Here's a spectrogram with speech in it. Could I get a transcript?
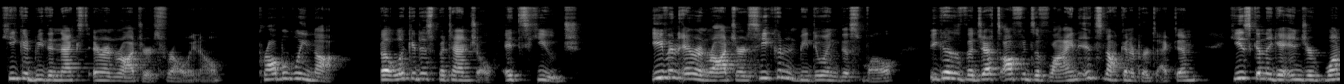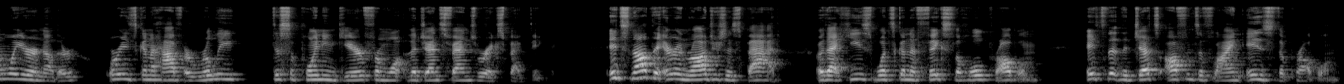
he could be the next Aaron Rodgers for all we know. Probably not. But look at his potential. It's huge. Even Aaron Rodgers, he couldn't be doing this well because of the Jets' offensive line. It's not going to protect him. He's going to get injured one way or another, or he's going to have a really disappointing year from what the Jets fans were expecting. It's not that Aaron Rodgers is bad or that he's what's going to fix the whole problem. It's that the Jets' offensive line is the problem.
